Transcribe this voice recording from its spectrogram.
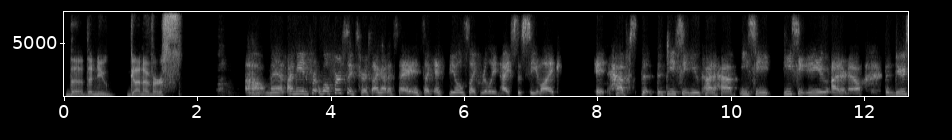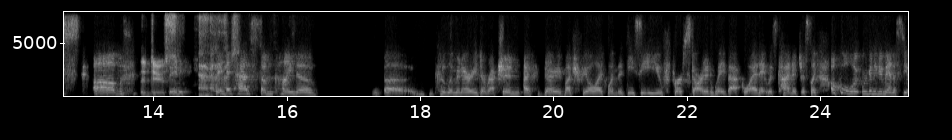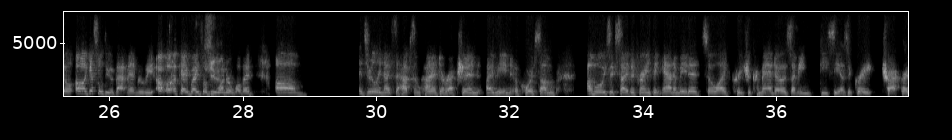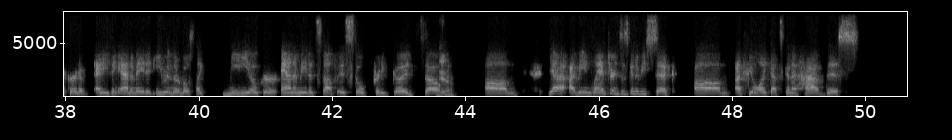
the the new Gunniverse? Oh man, I mean, for, well, first things first, I gotta say, it's like it feels like really nice to see like it have the, the DCU kind of have EC DCEU. I don't know the Deuce. Um, the Deuce. It, it has some kind of uh, preliminary direction. I very much feel like when the DCEU first started way back when, it was kind of just like, oh, cool, we're, we're going to do Man of Steel. Oh, I guess we'll do a Batman movie. Oh, okay, might as well do Wonder Woman. Um, it's really nice to have some kind of direction. I mean, of course, I'm I'm always excited for anything animated. So like Creature Commandos. I mean, DC has a great track record of anything animated. Even their most like mediocre animated stuff is still pretty good. So yeah. um yeah, I mean, Lanterns is going to be sick. Um, I feel like that's going to have this.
